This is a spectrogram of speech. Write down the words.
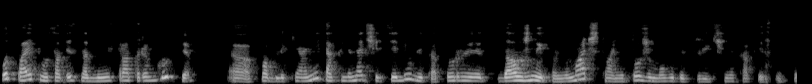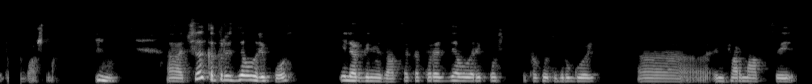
Вот поэтому, соответственно, администраторы в группе, э, в паблике, они так или иначе те люди, которые должны понимать, что они тоже могут быть привлечены к ответственности. Это важно. А, человек, который сделал репост, или организация, которая сделала репост какой-то другой э, информации,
